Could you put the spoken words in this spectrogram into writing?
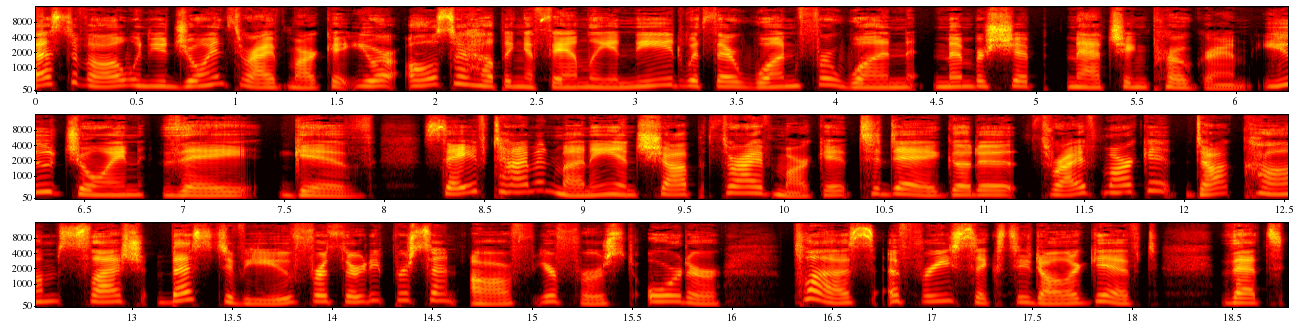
Best of all, when you join Thrive Market, you are also helping a family in need with their one for one membership matching program. You join, they give. Save time and money and shop Thrive Market today. Go to thrivemarket.com slash best of you for 30% off your first order, plus a free $60 gift. That's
